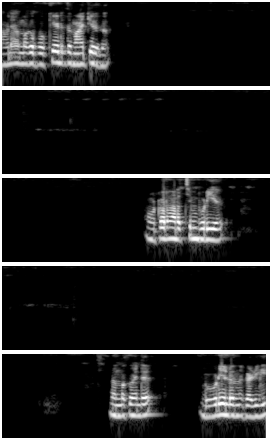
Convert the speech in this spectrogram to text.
അവനെ നമുക്ക് പൊക്കിയെടുത്ത് മാറ്റി വെക്കാം മോട്ടോർ നിറച്ചും പൊടിയ. നമുക്ക് അതിന്റെ ബോഡിയെല്ലാം ഒന്ന് കഴുകി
